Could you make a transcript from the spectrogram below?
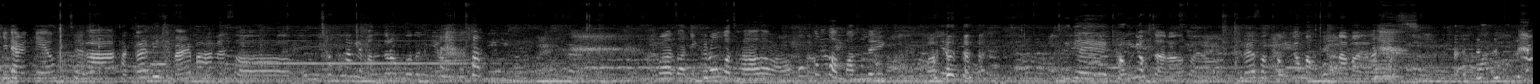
기대할게요. 제가 닭갈비집 알바하면서 엄청나게 만들었거든요. 맞아, 니 그런 거 잘하잖아. 볶음밥 만들기. 이런 거. 그게 경력자라서요. 그래서 경력만 뽑나 봐요.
